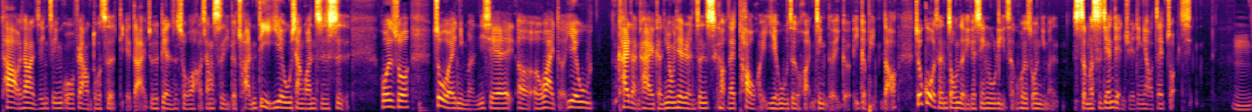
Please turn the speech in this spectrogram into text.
它好像已经经过非常多次的迭代，就是变成说，好像是一个传递业务相关知识，或者说作为你们一些呃额外的业务开展开，可能用一些人生思考再套回业务这个环境的一个一个频道，就过程中的一个心路历程，或者说你们什么时间点决定要再转型？嗯，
